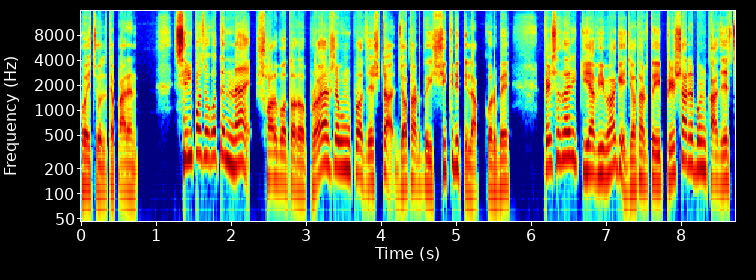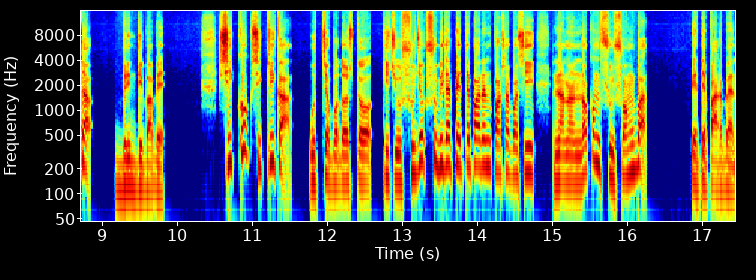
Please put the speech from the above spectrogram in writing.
হয়ে চলতে পারেন। শিল্প জগতের ন্যায় সর্বতর প্রয়াস এবং প্রচেষ্টা যথার্থই স্বীকৃতি লাভ করবে। পেশাদারী ক্রিয়া বিভাগে যথার্থই প্রেশার এবং কাজের চাপ বৃদ্ধি পাবে। শিক্ষক, শিক্ষিকা, উচ্চপদস্থ কিছু সুযোগ সুবিধা পেতে পারেন, পাশাপাশি নানান রকম সুসংবাদ পেতে পারবেন।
